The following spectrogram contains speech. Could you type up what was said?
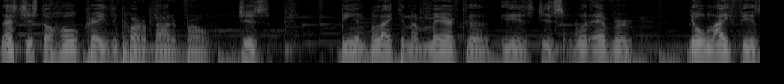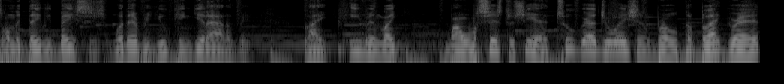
That's just the whole crazy part about it, bro. Just being black in America is just whatever your life is on a daily basis, whatever you can get out of it. Like even like my sister, she had two graduations, bro. The black grad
